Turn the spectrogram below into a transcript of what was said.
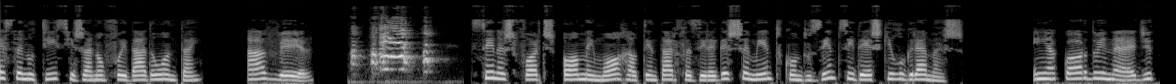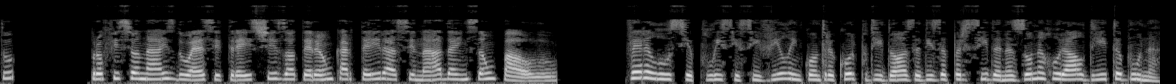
Essa notícia já não foi dada ontem? A ver. Cenas fortes, homem morre ao tentar fazer agachamento com 210 kg. Em acordo inédito, profissionais do S3XO terão carteira assinada em São Paulo. Vera Lúcia Polícia Civil encontra corpo de idosa desaparecida na zona rural de Itabuna.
